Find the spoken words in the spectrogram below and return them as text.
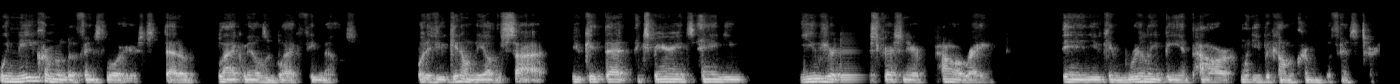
we need criminal defense lawyers that are black males and black females. But if you get on the other side, you get that experience and you use your discretionary power right then you can really be empowered when you become a criminal defense attorney.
